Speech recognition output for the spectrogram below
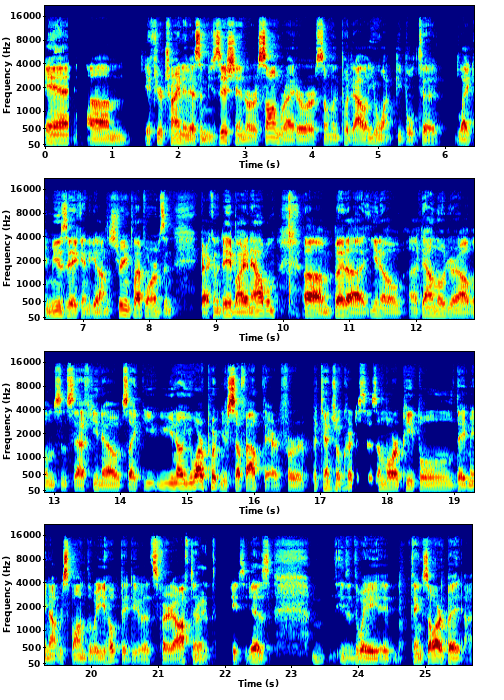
And um, if you're trying to, as a musician or a songwriter or someone put it out, you want people to like your music and to get on the streaming platforms and back in the day buy an album um, but uh, you know uh, download your albums and stuff you know it's like you you know you are putting yourself out there for potential mm-hmm. criticism or people they may not respond the way you hope they do it's very often right. the case it is the way it, things are. But uh,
